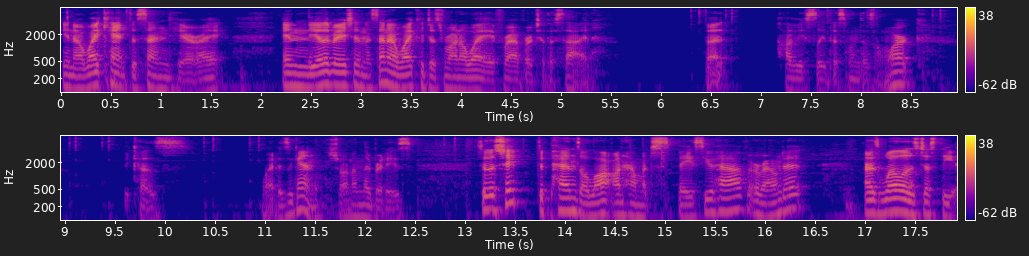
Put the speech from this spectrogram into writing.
you know, white can't descend here, right? In the other variation in the center, white could just run away forever to the side. But obviously this one doesn't work because white is again short on liberties. So the shape depends a lot on how much space you have around it, as well as just the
